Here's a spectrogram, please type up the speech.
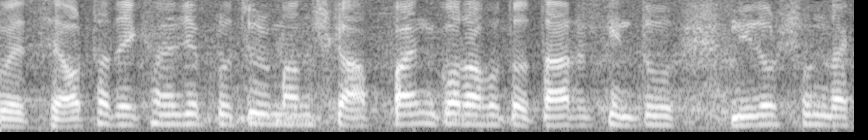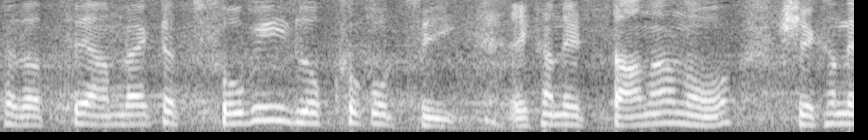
রয়েছে। অর্থাৎ এখানে যে প্রচুর মানুষকে আপ্যায়ন করা হতো, তার কিন্তু নিদর্শন দেখা যাচ্ছে। আমরা একটা ছবি লক্ষ্য করছি, এখানে টানানো। সেখানে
